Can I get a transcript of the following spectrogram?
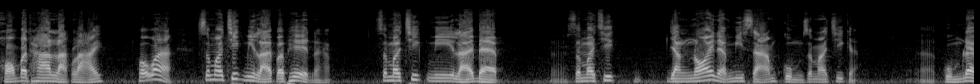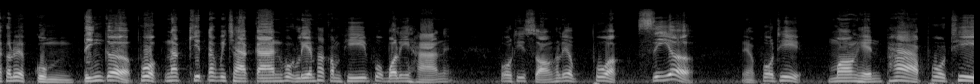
ของประธานหลากหลาย เพราะว่าสมาชิกมีหลายประเภทนะครับ สมาชิกมีหลายแบบ สมาชิก อย่างน้อยเนี่ยมี 3 กลุ่มสมาชิกอะกลุ่มแรกเขาเรียกกลุ่มติงเกอร์พวกนักคิดนักวิชาการพวกเรียนพระคัมภีร์พวกบริหารเนี่ยพวกที่ 2เขาเรียกพวกซีเออร์เนี่ยพวกที่มองเห็นภาพพวกที่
